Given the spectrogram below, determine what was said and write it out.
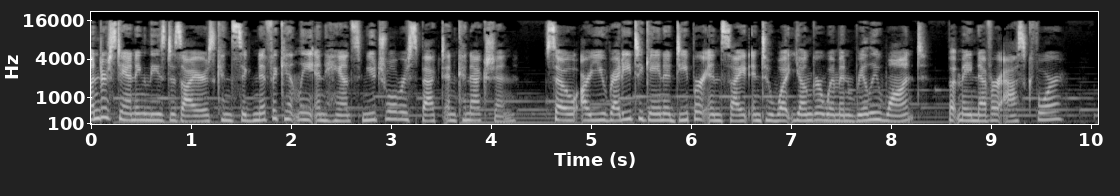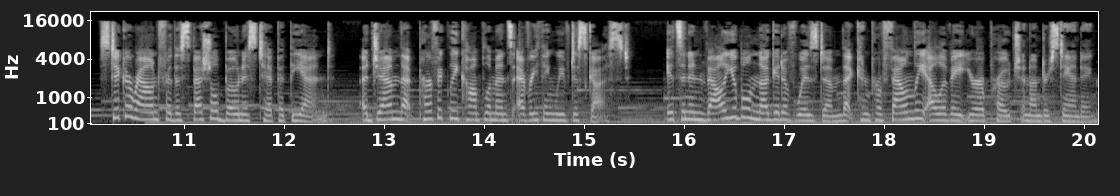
Understanding these desires can significantly enhance mutual respect and connection. So, are you ready to gain a deeper insight into what younger women really want, but may never ask for? Stick around for the special bonus tip at the end a gem that perfectly complements everything we've discussed. It's an invaluable nugget of wisdom that can profoundly elevate your approach and understanding.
